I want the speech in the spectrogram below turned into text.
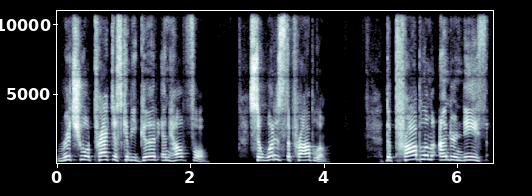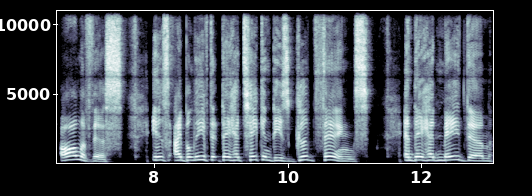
ritual practice can be good and helpful. So, what is the problem? The problem underneath all of this is I believe that they had taken these good things and they had made them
